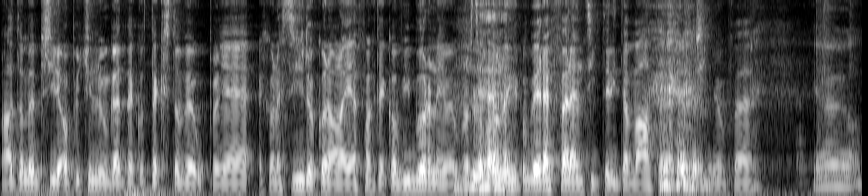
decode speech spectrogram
ale to mi přijde opičí nougat jako textově úplně, jako nechci říct dokonale, je fakt jako výborný, mám prostě tolik jakoby referencí, který tam máte, to mi přijde úplně, Jo, jo.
